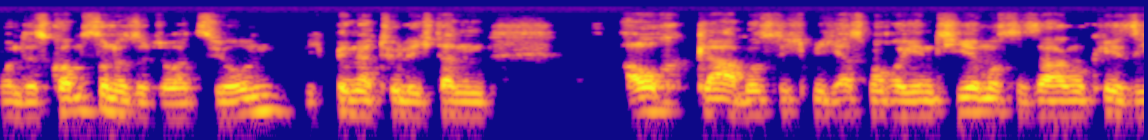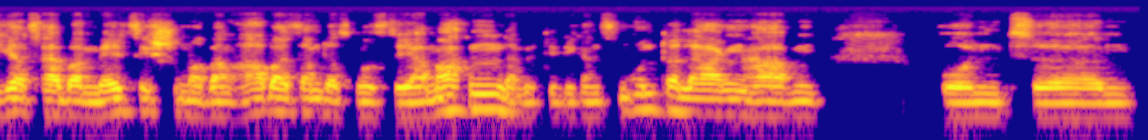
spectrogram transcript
Und es kommt so eine Situation. Ich bin natürlich dann auch klar, musste ich mich erstmal orientieren, musste sagen, okay, sicherheitshalber melde sich schon mal beim Arbeitsamt, das musste ja machen, damit die die ganzen Unterlagen haben. Und ähm,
